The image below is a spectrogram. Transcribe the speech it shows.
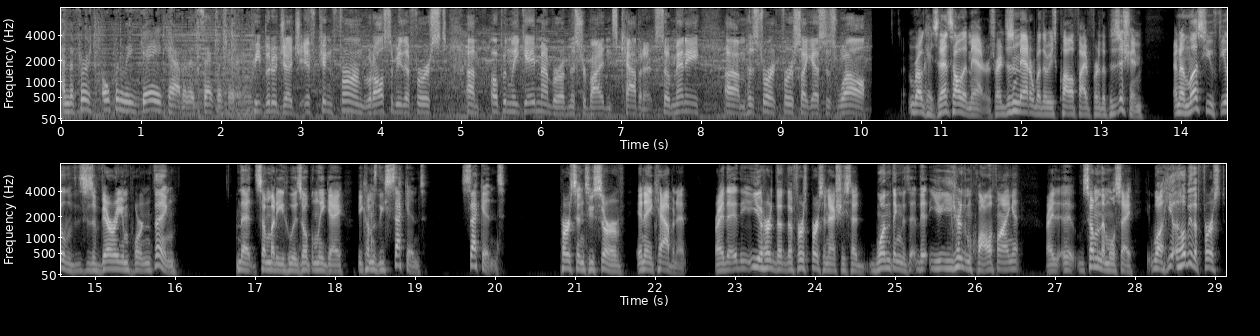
and the first openly gay cabinet secretary. Pete Buttigieg, if confirmed, would also be the first um, openly gay member of Mr. Biden's cabinet. So many um, historic first, I guess, as well. Okay, so that's all that matters, right? It doesn't matter whether he's qualified for the position. And unless you feel that this is a very important thing, that somebody who is openly gay becomes the second, second person to serve in a cabinet, right? You heard the, the first person actually said one thing that, that you, hear them qualifying it, right? Uh, some of them will say, well, he'll be the first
